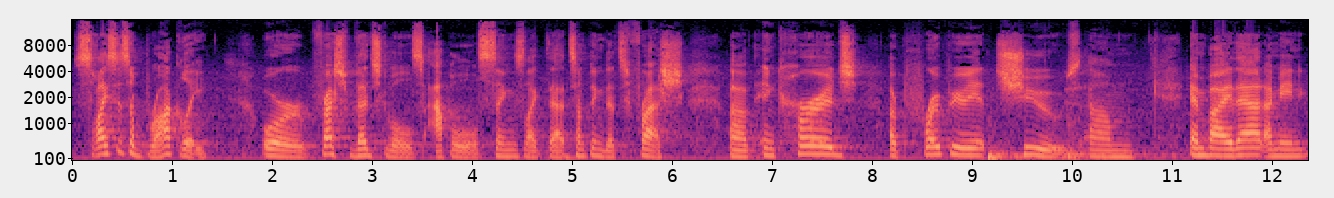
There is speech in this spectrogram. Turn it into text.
slices of broccoli or fresh vegetables, apples, things like that, something that's fresh. Uh, encourage appropriate chews. Um, and by that, I mean,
